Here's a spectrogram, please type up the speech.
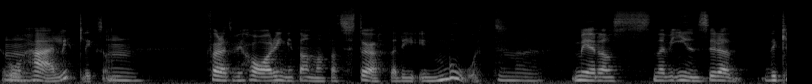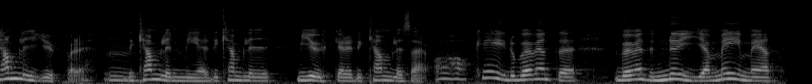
och Mm. härligt liksom. Mm. För att vi har inget annat att stöta det emot. Medan när vi inser att det kan bli djupare, Mm. det kan bli mer, det kan bli mjukare, det kan bli så här, ah, okej, då behöver jag inte, då behöver jag inte nöja mig med att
